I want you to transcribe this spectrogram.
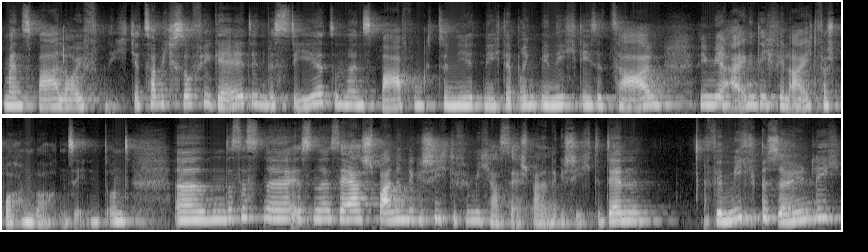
mein Spa läuft nicht. Jetzt habe ich so viel Geld investiert und mein Spa funktioniert nicht. Er bringt mir nicht diese Zahlen, die mir eigentlich vielleicht versprochen worden sind. Und äh, das ist eine, ist eine sehr spannende Geschichte, für mich auch sehr spannende Geschichte, denn für mich persönlich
